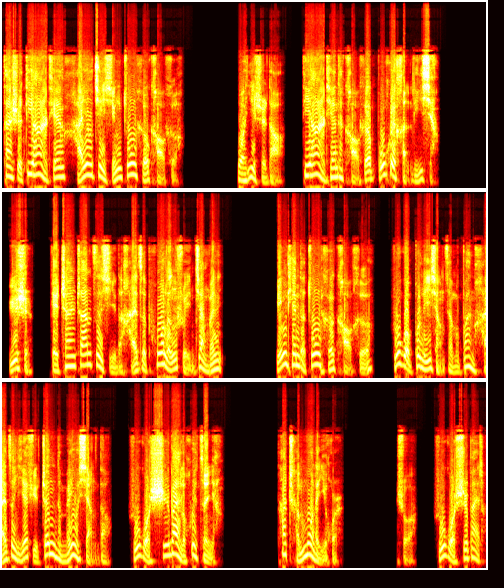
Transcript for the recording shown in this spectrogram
但是第二天还要进行综合考核，我意识到第二天的考核不会很理想，于是给沾沾自喜的孩子泼冷水降温。明天的综合考核如果不理想怎么办？孩子也许真的没有想到，如果失败了会怎样。他沉默了一会儿，说：“如果失败了，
